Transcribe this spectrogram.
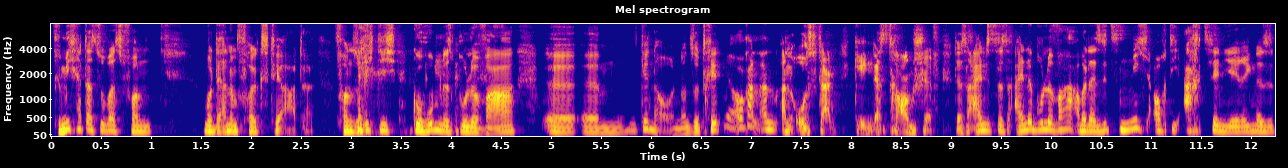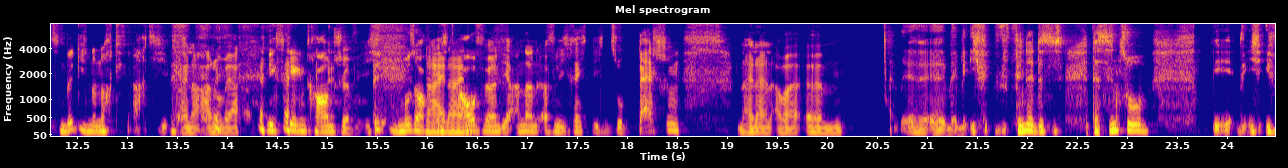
Für mich hat das sowas von modernem Volkstheater, von so richtig gehobenes Boulevard. Äh, ähm, genau, und dann so treten wir auch an, an, an Ostern gegen das Traumschiff. Das eine ist das eine Boulevard, aber da sitzen nicht auch die 18-Jährigen, da sitzen wirklich nur noch die 80, keine Ahnung wer. Nichts gegen Traumschiff. Ich muss auch nein, echt nein. aufhören, die anderen öffentlich-rechtlichen zu bashen. Nein, nein, aber ähm, äh, ich finde, das ist, das sind so, ich, ich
